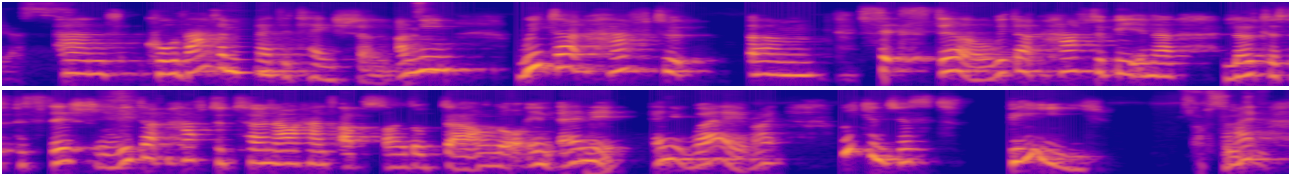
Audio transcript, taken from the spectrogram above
Yes. and call that a meditation? I mean, we don't have to um, sit still. We don't have to be in a lotus position. We don't have to turn our hands upside or down or in any any way, right? We can just be, Absolutely. right?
